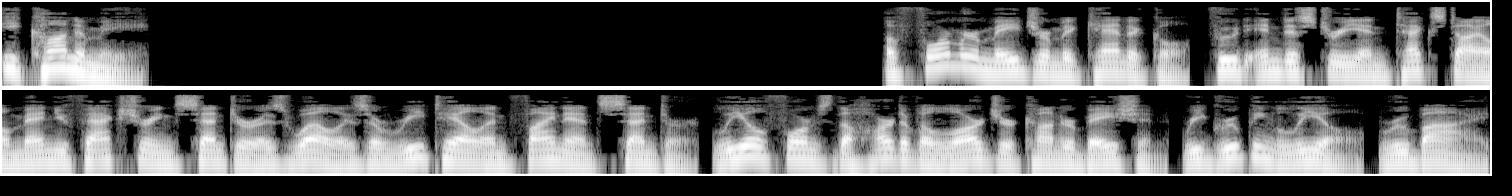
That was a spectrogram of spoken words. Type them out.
Economy A former major mechanical, food industry and textile manufacturing center as well as a retail and finance center, Lille forms the heart of a larger conurbation, regrouping Lille, Roubaix,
